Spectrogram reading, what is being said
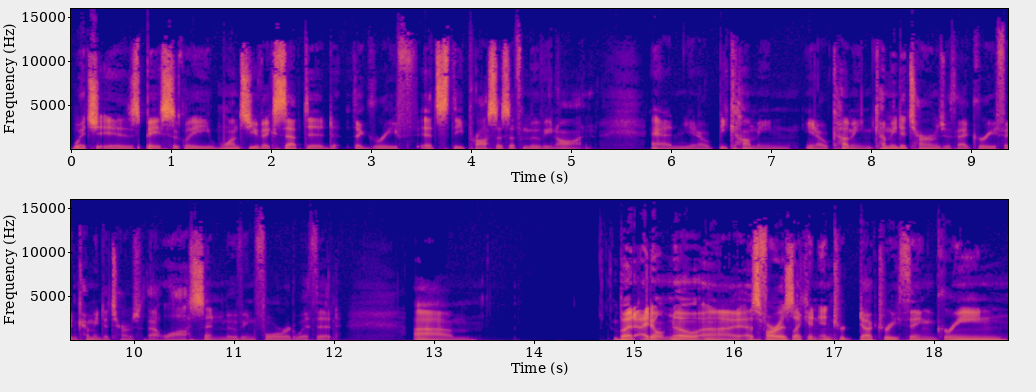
which is basically once you've accepted the grief, it's the process of moving on and you know becoming you know coming coming to terms with that grief and coming to terms with that loss and moving forward with it um, but I don't know uh, as far as like an introductory thing. Green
